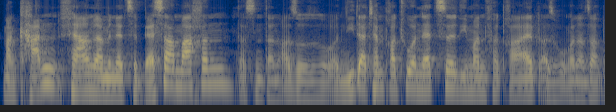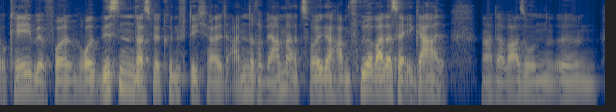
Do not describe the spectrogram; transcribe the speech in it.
Man kann Fernwärmenetze besser machen. Das sind dann also so Niedertemperaturnetze, die man vertreibt. Also wo man dann sagt, okay, wir wollen wissen, dass wir künftig halt andere Wärmeerzeuger haben. Früher war das ja egal. Na, da war so ein, äh,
